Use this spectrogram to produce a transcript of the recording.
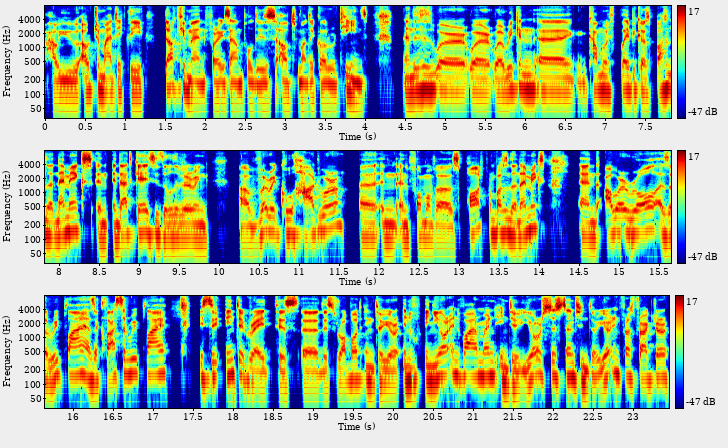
how you automatically document for example these automatical routines. And this is where where, where we can uh, come with play because boston dynamics in, in that case is delivering a very cool hardware uh, in, in form of a spot from boston dynamics. And our role as a reply as a cluster reply is to integrate this uh, this robot into your in, in your environment into your systems into your infrastructure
